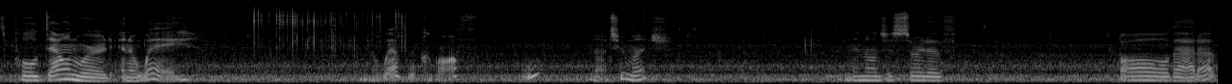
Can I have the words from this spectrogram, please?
to pull downward and away. And the web will come off. Ooh, not too much. And then I'll just sort of ball that up.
